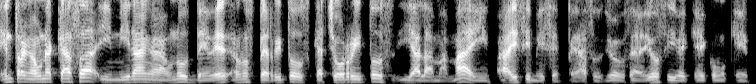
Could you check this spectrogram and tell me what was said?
entran a una casa y miran a unos bebés, a unos perritos cachorritos y a la mamá, y ahí sí me hice pedazos yo, o sea, yo sí me quedé como que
